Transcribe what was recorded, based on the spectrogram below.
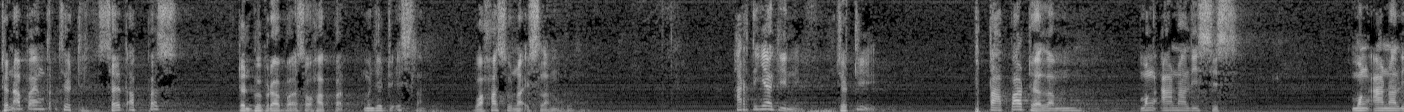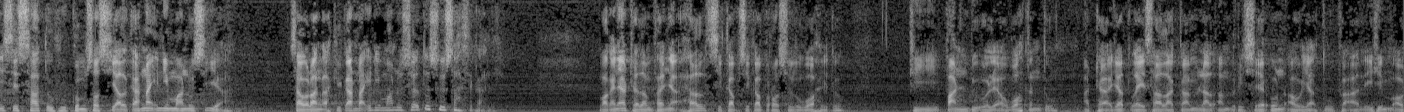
Dan apa yang terjadi? Said Abbas dan beberapa sahabat menjadi Islam. Wahasuna Islam. Artinya gini, jadi betapa dalam menganalisis menganalisis satu hukum sosial karena ini manusia saya ulang lagi karena ini manusia itu susah sekali. Makanya dalam banyak hal sikap-sikap Rasulullah itu dipandu oleh Allah tentu ada ayat laisa laka minal amri syai'un aw yatuba alaihim aw.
